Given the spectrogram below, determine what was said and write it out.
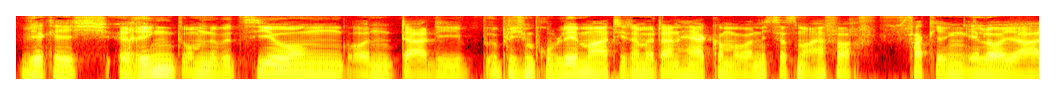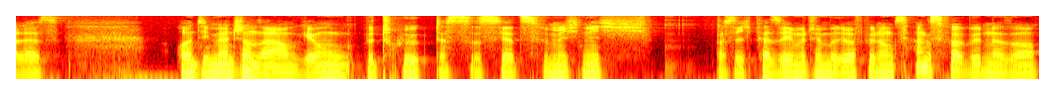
wirklich ringt um eine Beziehung und da die üblichen Probleme hat, die damit einherkommen, aber nicht, dass man einfach fucking illoyal ist und die Menschen in seiner Umgebung betrügt. Das ist jetzt für mich nicht, was ich per se mit dem Begriff Bindungsangst verbinde. So.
